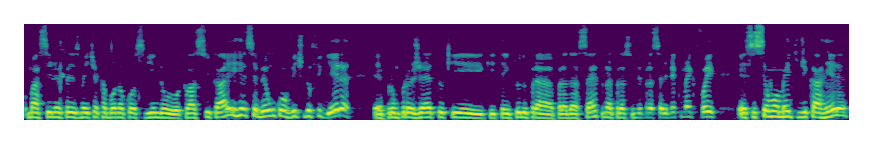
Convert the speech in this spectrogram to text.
o Marcílio, infelizmente, acabou não conseguindo classificar e recebeu um convite do Figueira é, para um projeto que, que tem tudo para dar certo, né, para subir para a Série B. Como é que foi esse seu momento de carreira?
